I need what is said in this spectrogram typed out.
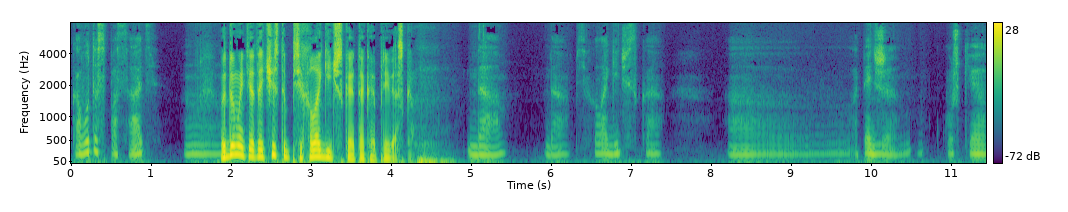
кого-то спасать. Вы думаете, это чисто психологическая такая привязка? Да, да, психологическая. Опять же, кошки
